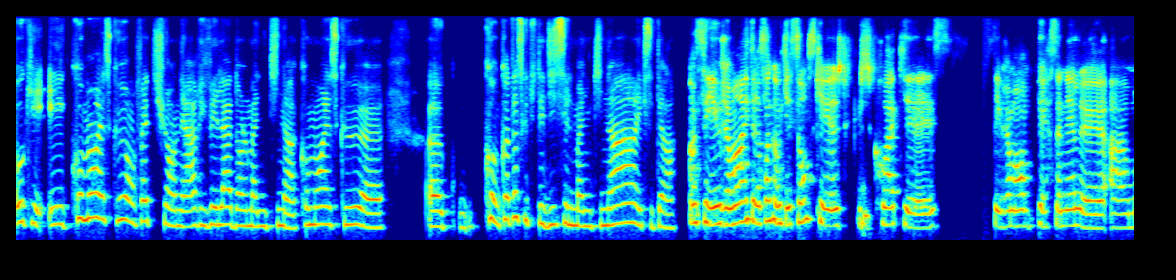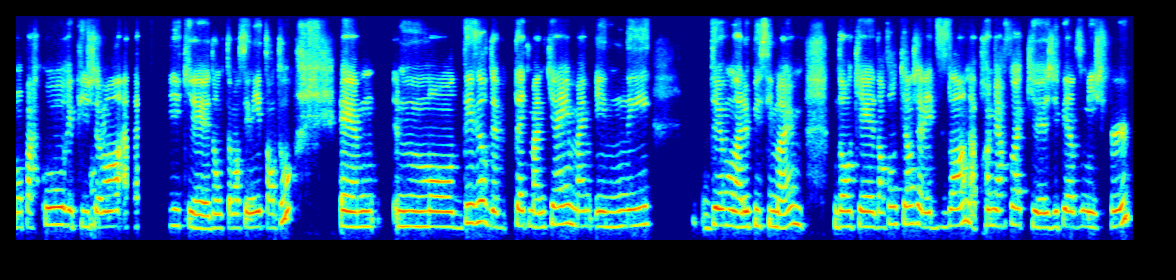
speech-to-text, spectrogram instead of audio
Ok, et comment est-ce que en fait tu en es arrivé là dans le mannequinat? Comment est-ce que euh, quand, est-ce que tu t'es dit c'est le mannequinat, etc. Ah, c'est vraiment intéressant comme question parce que je, crois que c'est vraiment personnel euh, à mon parcours et puis justement à la que donc tu as mentionné tantôt. Euh, mon désir d'être mannequin même est né de mon alopécie même. Donc, dans ton quand j'avais 10 ans, la première fois que j'ai perdu mes cheveux,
